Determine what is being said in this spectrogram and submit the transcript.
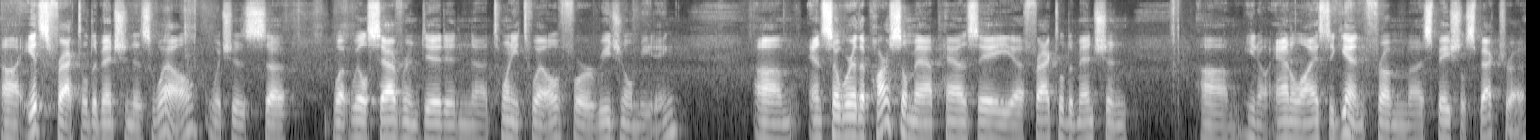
uh, its fractal dimension as well, which is uh, what Will Savran did in uh, 2012 for a regional meeting. Um, and so where the parcel map has a uh, fractal dimension, um, you know, analyzed again from uh, spatial spectra,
